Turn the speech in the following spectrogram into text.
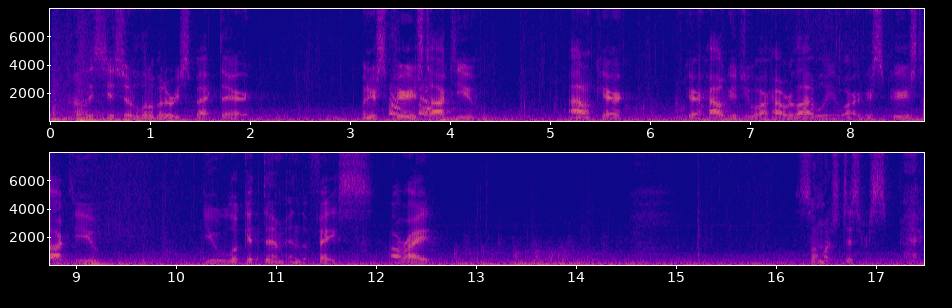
Well, at least you showed a little bit of respect there. When your superiors talk to you, I don't care. I don't care how good you are, how reliable you are. If your superiors talk to you, you look at them in the face. Alright? So much disrespect.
